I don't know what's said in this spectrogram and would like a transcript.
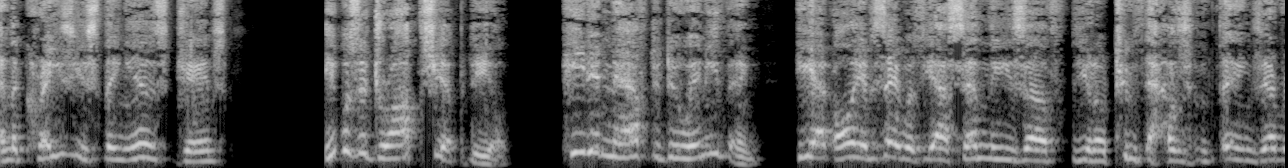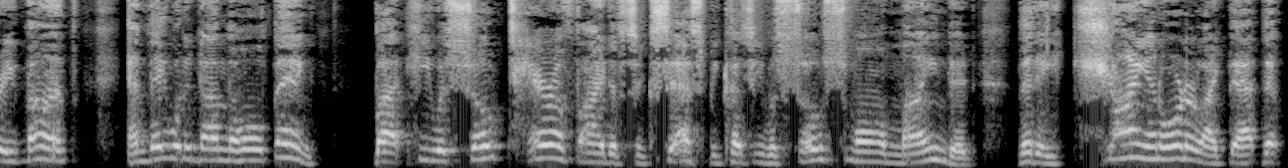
And the craziest thing is, James, it was a drop ship deal. He didn't have to do anything. He had all he had to say was, "Yeah, send these, uh, you know, two thousand things every month," and they would have done the whole thing. But he was so terrified of success because he was so small minded that a giant order like that, that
